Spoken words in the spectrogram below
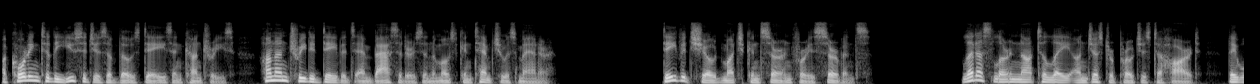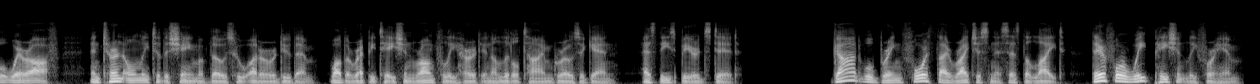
According to the usages of those days and countries, Hanun treated David's ambassadors in the most contemptuous manner. David showed much concern for his servants. Let us learn not to lay unjust reproaches to heart, they will wear off, and turn only to the shame of those who utter or do them, while the reputation wrongfully hurt in a little time grows again, as these beards did. God will bring forth thy righteousness as the light, therefore wait patiently for him.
